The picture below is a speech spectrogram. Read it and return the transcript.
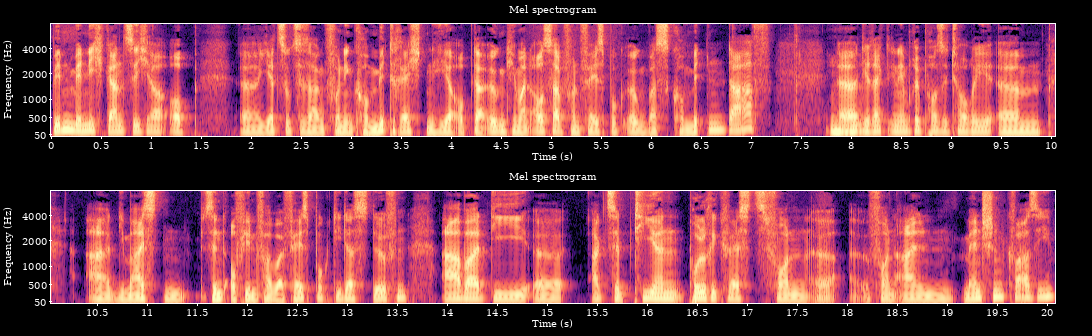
bin mir nicht ganz sicher, ob äh, jetzt sozusagen von den Commit-Rechten her, ob da irgendjemand außerhalb von Facebook irgendwas committen darf, äh, mhm. äh, direkt in dem Repository. Ähm, äh, die meisten sind auf jeden Fall bei Facebook, die das dürfen, aber die äh, akzeptieren Pull-Requests von, äh, von allen Menschen quasi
